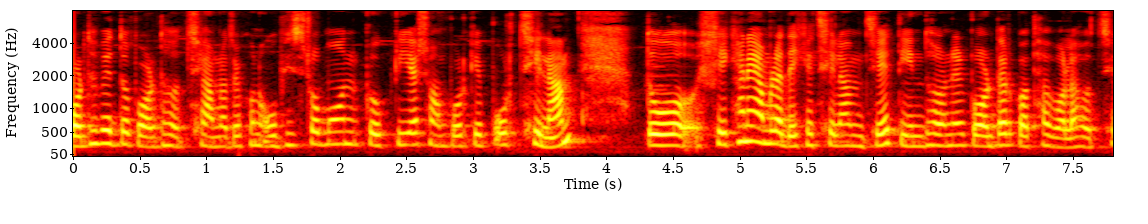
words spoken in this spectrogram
অর্ধভেদ্য পর্দা হচ্ছে আমরা যখন অভিশ্রমণ প্রক্রিয়া সম্পর্কে পড়ছিলাম, তো সেখানে আমরা দেখেছিলাম যে তিন ধরনের পর্দার কথা বলা হচ্ছে।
